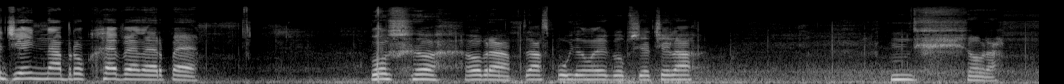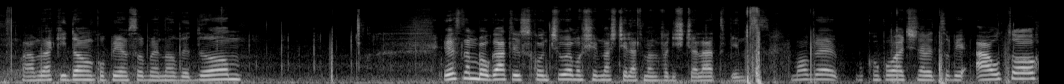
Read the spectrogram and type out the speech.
dzień na Brookhaven RP. Boże, dobra, teraz pójdę do mojego przyjaciela. Mm, Dobra, mam taki dom, kupiłem sobie nowy dom. Jestem bogaty, już skończyłem 18 lat, mam 20 lat, więc mogę kupować nawet sobie auto.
